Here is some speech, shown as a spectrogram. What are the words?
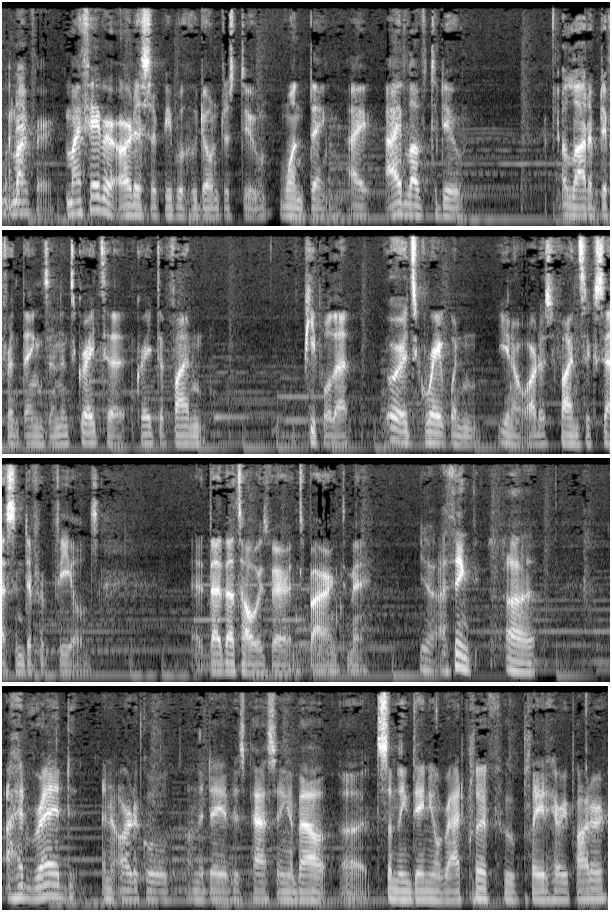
whenever My, my favorite artists are people who don't just do one thing. I, I love to do a lot of different things, and it's great to great to find people that, or it's great when you know artists find success in different fields. That that's always very inspiring to me. Yeah, I think uh, I had read an article on the day of his passing about uh, something Daniel Radcliffe, who played Harry Potter,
